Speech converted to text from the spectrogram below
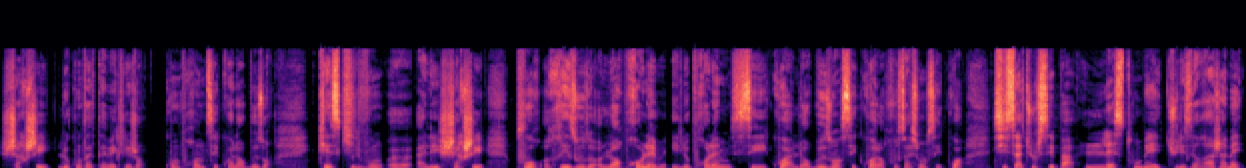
chercher le contact avec les gens, comprendre c'est quoi leurs besoins, qu'est-ce qu'ils vont euh, aller chercher pour résoudre leurs problèmes. Et le problème, c'est quoi? Leurs besoins, c'est quoi? Leur frustration, c'est quoi? Si ça, tu le sais pas, laisse tomber, tu les aideras jamais.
